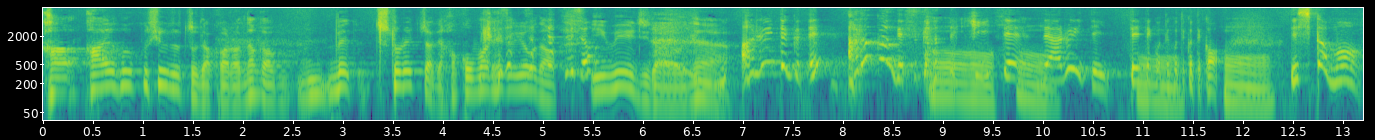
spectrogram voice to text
か回復手術だからなんかべストレッチャーで運ばれるようなイメージだよね。歩いてくえ？歩くんですか？って聞いてうんで歩いて行ってテコテコテコテコ。う。んでしかも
